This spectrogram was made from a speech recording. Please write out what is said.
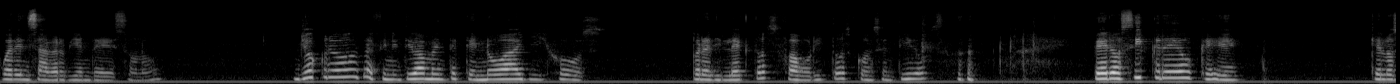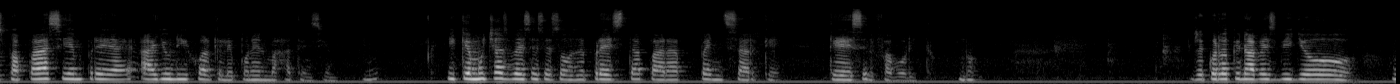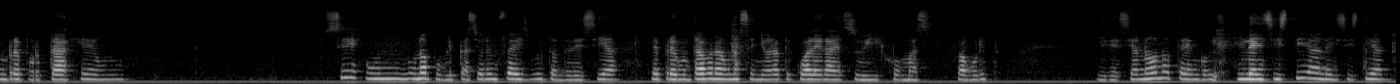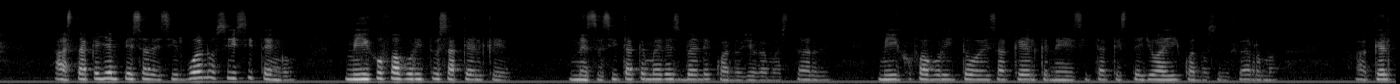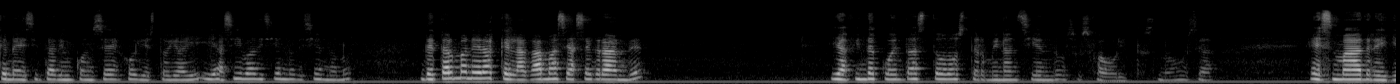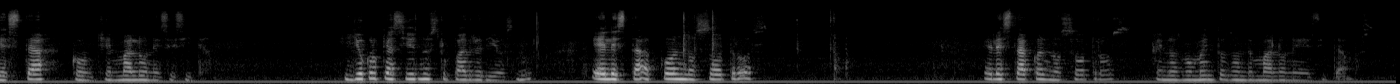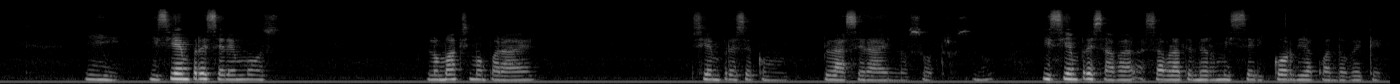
pueden saber bien de eso, ¿no? Yo creo definitivamente que no hay hijos predilectos, favoritos, consentidos, pero sí creo que que los papás siempre hay un hijo al que le ponen más atención. Y que muchas veces eso se presta para pensar que, que es el favorito. ¿no? Recuerdo que una vez vi yo un reportaje, un, sí, una publicación en Facebook donde decía, le preguntaban a una señora que cuál era su hijo más favorito. Y decía, no, no tengo. Y, le insistían, le insistían hasta que ella empieza a decir, bueno, sí, sí tengo. Mi hijo favorito es aquel que necesita que me desvele cuando llega más tarde. Mi hijo favorito es aquel que necesita que esté yo ahí cuando se enferma. Aquel que necesita de un consejo y estoy ahí. Y así va diciendo, diciendo, ¿no? De tal manera que la gama se hace grande y a fin de cuentas todos terminan siendo sus favoritos, ¿no? O sea, es madre y está con quien más lo necesita. Y yo creo que así es nuestro Padre Dios, ¿no? Él está con nosotros. Él está con nosotros en los momentos donde más lo necesitamos. Y, y siempre seremos lo máximo para Él. Siempre se complacerá en nosotros, ¿no? Y siempre sabrá, sabrá tener misericordia cuando ve que,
